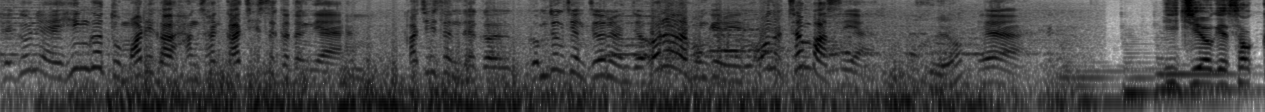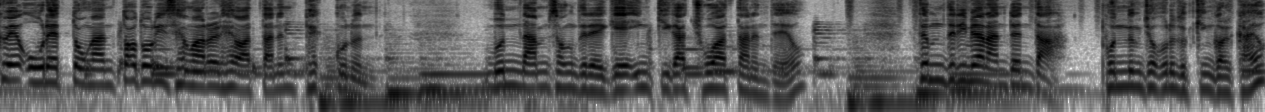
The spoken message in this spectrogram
최근에 흰거두 마리가 항상 같이 있었거든요. 같이 있었는데 그 검정색 저는 이제 어느 날 본 게 오늘 처음 봤어요. 어, 그래요? 예. 이 지역에서 꽤 오랫동안 떠돌이 생활을 해왔다는 백구는 문 남성들에게 인기가 좋았다는데요. 뜸들이면 안 된다. 본능적으로 느낀 걸까요?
